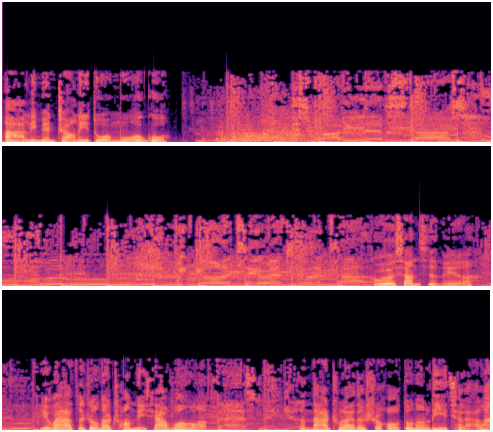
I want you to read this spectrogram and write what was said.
啊，里面长了一朵蘑菇。我又想起那个，一袜子扔到床底下忘了，拿出来的时候都能立起来了。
